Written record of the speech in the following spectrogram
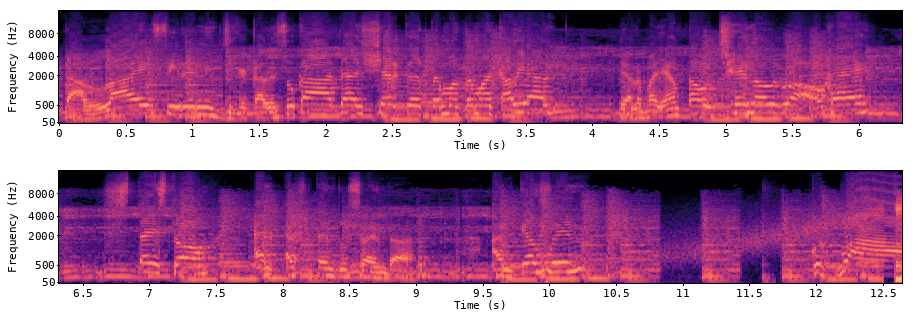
Dan like video ini jika kalian suka dan share ke teman-teman kalian. Biar banyak yang tahu channel gue, oke? Okay? Stay strong and extend to surrender. I'm Kelvin. Goodbye.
